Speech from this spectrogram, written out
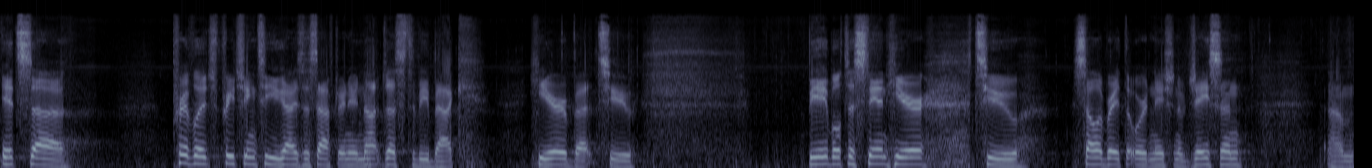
It's. Uh, privilege preaching to you guys this afternoon, not just to be back here, but to be able to stand here to celebrate the ordination of Jason. Um,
